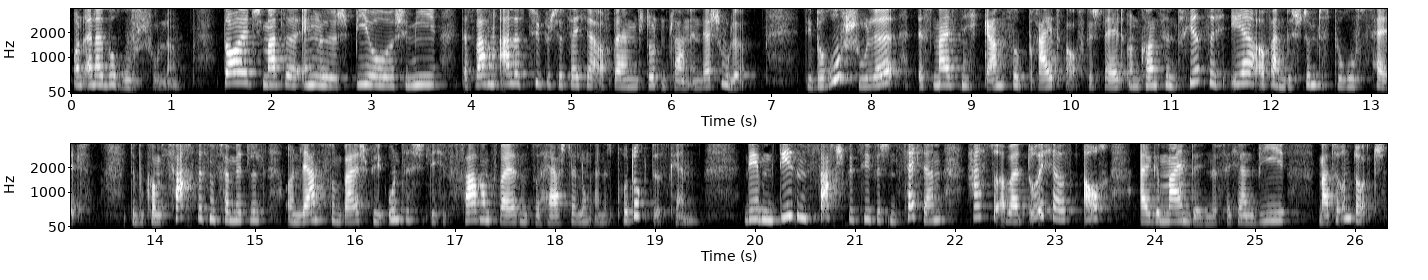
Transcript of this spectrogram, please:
und einer Berufsschule. Deutsch, Mathe, Englisch, Bio, Chemie, das waren alles typische Fächer auf deinem Stundenplan in der Schule. Die Berufsschule ist meist nicht ganz so breit aufgestellt und konzentriert sich eher auf ein bestimmtes Berufsfeld. Du bekommst Fachwissen vermittelt und lernst zum Beispiel unterschiedliche Verfahrensweisen zur Herstellung eines Produktes kennen. Neben diesen fachspezifischen Fächern hast du aber durchaus auch allgemeinbildende Fächern wie Mathe und Deutsch.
